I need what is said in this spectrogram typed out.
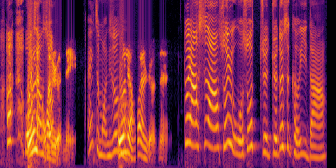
我有两万人呢，哎，怎么你说我有两万人呢？对啊，是啊，所以我说绝绝对是可以的啊，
